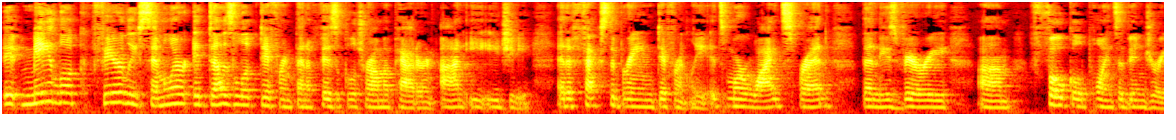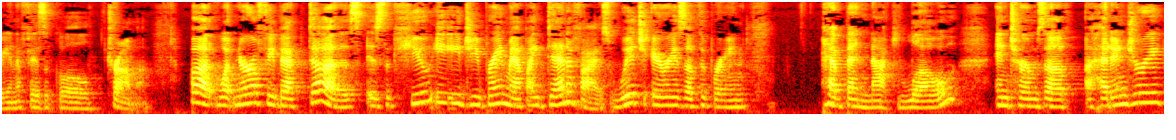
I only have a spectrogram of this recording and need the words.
it may look fairly similar. It does look different than a physical trauma pattern on EEG. It affects the brain differently. It's more widespread than these very um, focal points of injury in a physical trauma. But what neurofeedback does is the QEEG brain map identifies which areas of the brain have been knocked low in terms of a head injury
